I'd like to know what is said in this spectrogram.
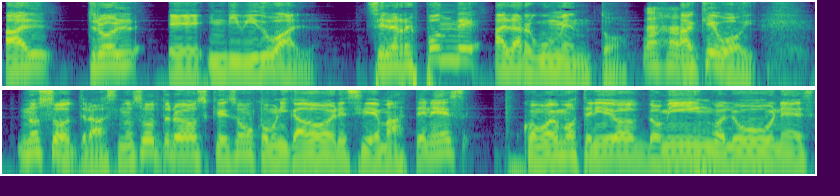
al troll eh, individual. Se le responde al argumento. Ajá. ¿A qué voy? Nosotras, nosotros que somos comunicadores y demás, tenés, como hemos tenido domingo, lunes,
